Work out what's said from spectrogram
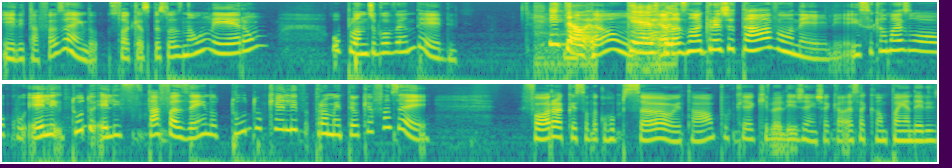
ele está fazendo. Só que as pessoas não leram o plano de governo dele. Então, então elas não acreditavam nele. Isso que é o mais louco. Ele tudo, ele está fazendo tudo que ele prometeu que ia fazer. Fora a questão da corrupção e tal, porque aquilo ali, gente, aquela, essa campanha dele,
